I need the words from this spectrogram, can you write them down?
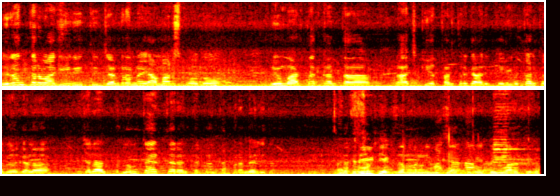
ನಿರಂತರವಾಗಿ ಈ ರೀತಿ ಜನರನ್ನು ಯಾಮಾರಿಸ್ಬೋದು. ನೀವು ಮಾಡ್ತಕ್ಕಂಥ ರಾಜಕೀಯ ತಂತ್ರಗಾರಿಕೆ, ಕುತಂತ್ರಗಳ ಜನ ನಂಬ್ತಾ ಇರ್ತಾರೆ ಅಂತಕ್ಕಂಥ ಭ್ರಮೇಲಿದೆ ಸಿ ಎಕ್ಸಾಮ್ ಟಿ ವಿದ್ಯಾರ್ಥಿಗೆ ವಿದ್ಯಾರ್ಥಿಗಳಿಗೆ ತೆಗೆದು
